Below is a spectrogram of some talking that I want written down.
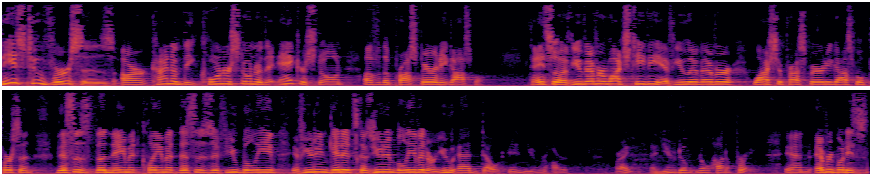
these two verses are kind of the cornerstone or the anchor stone of the prosperity gospel. Okay, so if you've ever watched TV, if you have ever watched a prosperity gospel person, this is the name it, claim it. This is if you believe, if you didn't get it, it's because you didn't believe it or you had doubt in your heart, right? And you don't know how to pray. And everybody's,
